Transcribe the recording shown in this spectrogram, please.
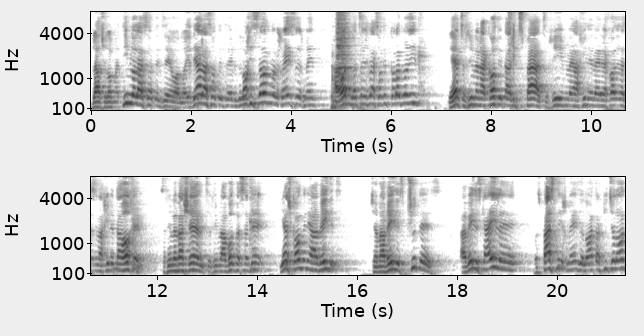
בגלל שלא מתאים לו לעשות את זה, או לא יודע לעשות את זה, וזה לא חיסון לו וחסך מן. העוד לא צריך לעשות את כל הדברים. Yeah, צריכים לנקות את הרצפה, צריכים להכין, להכין, להכין את האוכל, צריכים לבשל, צריכים לעבוד בשדה. יש כל מיני אביידס, שהם אביידס פשוטס, אביידס כאלה, אז פסליך מן זה לא התפקיד של עוד,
